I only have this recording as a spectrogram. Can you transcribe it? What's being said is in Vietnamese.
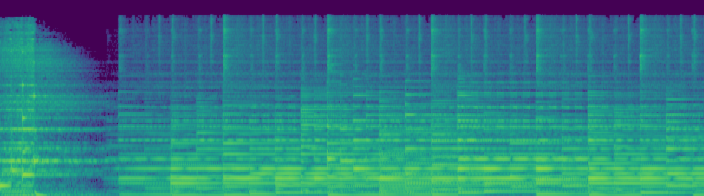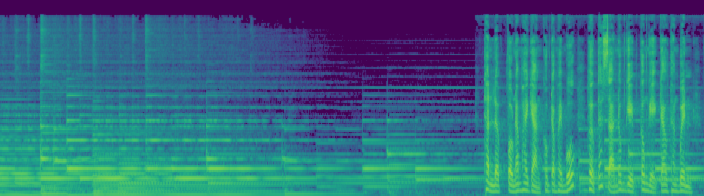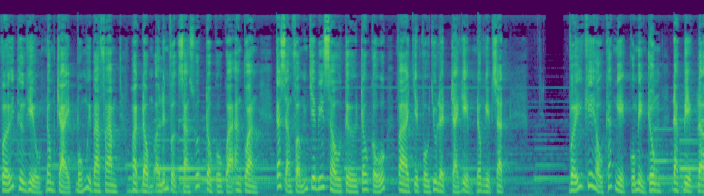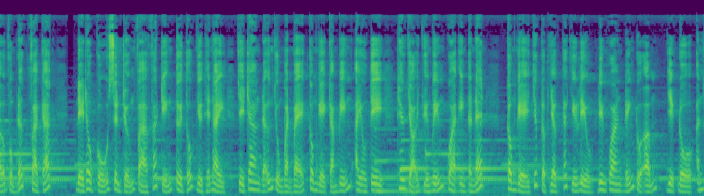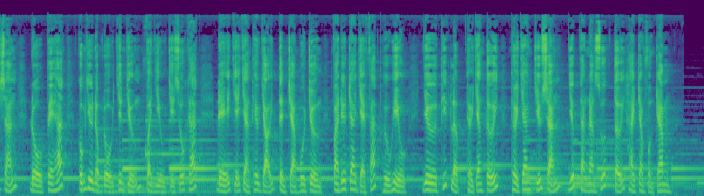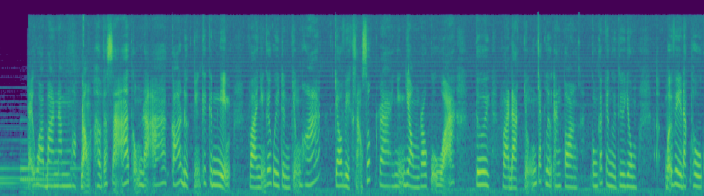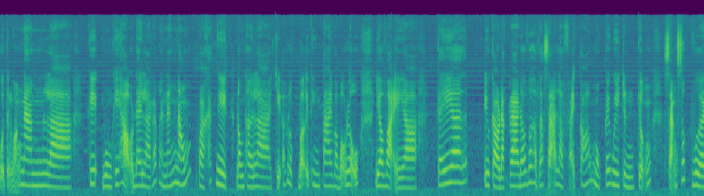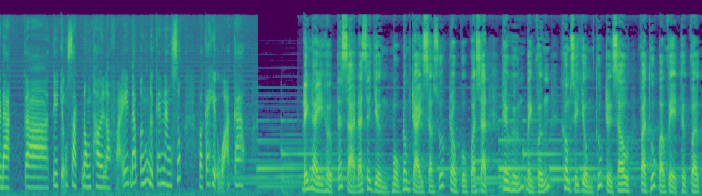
Música Thành lập vào năm 2021, Hợp tác xã Nông nghiệp Công nghệ cao Thăng Bình với thương hiệu Nông trại 43 Farm hoạt động ở lĩnh vực sản xuất rau củ quả an toàn, các sản phẩm chế biến sâu từ rau củ và dịch vụ du lịch trải nghiệm nông nghiệp sạch. Với khí hậu khắc nghiệt của miền Trung, đặc biệt là ở vùng đất pha cát, để rau củ sinh trưởng và phát triển tươi tốt như thế này, chị Trang đã ứng dụng mạnh mẽ công nghệ cảm biến IoT, theo dõi chuyển biến qua Internet – Công nghệ giúp cập nhật các dữ liệu liên quan đến độ ẩm, nhiệt độ, ánh sáng, độ pH cũng như nồng độ dinh dưỡng và nhiều chỉ số khác để dễ dàng theo dõi tình trạng môi trường và đưa ra giải pháp hữu hiệu như thiết lập thời gian tưới, thời gian chiếu sáng giúp tăng năng suất tới 200%. Trải qua 3 năm hoạt động, hợp tác xã cũng đã có được những cái kinh nghiệm và những cái quy trình chuẩn hóa cho việc sản xuất ra những dòng rau củ quả tươi và đạt chuẩn chất lượng an toàn cung cấp cho người tiêu dùng bởi vì đặc thù của tỉnh Quảng Nam là cái vùng khí hậu đây là rất là nắng nóng và khắc nghiệt, đồng thời là chịu áp lực bởi thiên tai và bão lũ do vậy à, cái à, yêu cầu đặt ra đối với hợp tác xã là phải có một cái quy trình chuẩn sản xuất vừa đạt à, tiêu chuẩn sạch, đồng thời là phải đáp ứng được cái năng suất và cái hiệu quả cao. Đến nay, hợp tác xã đã xây dựng một nông trại sản xuất rau củ quả sạch theo hướng bền vững, không sử dụng thuốc trừ sâu và thuốc bảo vệ thực vật.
